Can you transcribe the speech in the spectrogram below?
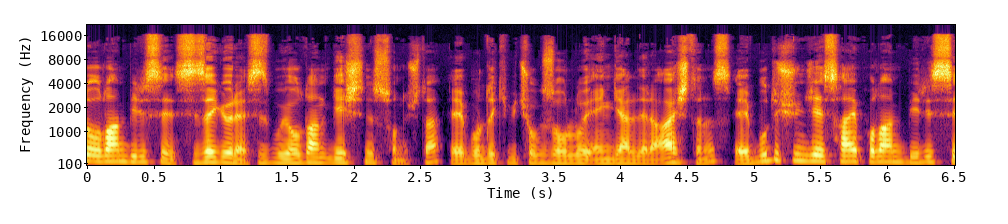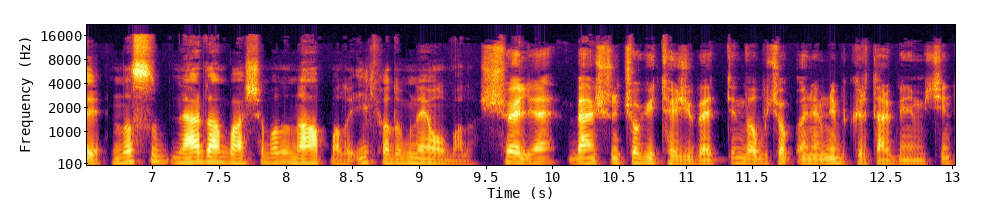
düşüncede olan birisi size göre, siz bu yoldan geçtiniz sonuçta. E, buradaki birçok zorluğu, engelleri aştınız. E, bu düşünceye sahip olan birisi nasıl, nereden başlamalı, ne yapmalı? İlk adımı ne olmalı? Şöyle ben şunu çok iyi tecrübe ettim ve bu çok önemli bir kriter benim için.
